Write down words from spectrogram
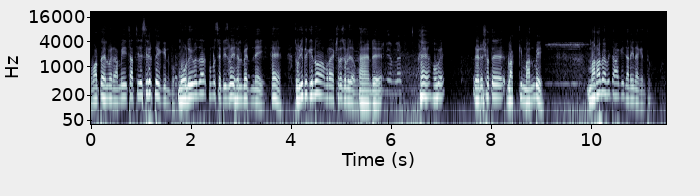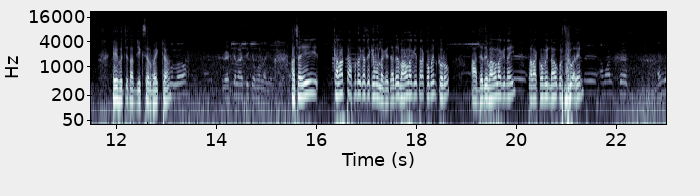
আমার তো হেলমেট। আমি চাচ্ছি যে সিলেট থেকে কিনবো। মৌলভীবাজার কোনো স্যাটিসফাই হেলমেট নেই। হ্যাঁ তুমি যদি কিনো আমরা একসাথে চলে যাব। অ্যান্ড হ্যাঁ হবে। রেডের সাথে ব্ল্যাক কি মানবে? মানাবে আমি তো আগে জানি না কিন্তু। এই হচ্ছে তার জিক্সার বাইকটা। রেড কালারটি কেমন লাগে? আচ্ছা এই কালারটা আপনাদের কাছে কেমন লাগে? যাদের ভালো লাগে তারা কমেন্ট করো। আর যাদের ভালো লাগে নাই তারা কমেন্ট নাও করতে পারেন। আমার চয়েস আমি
